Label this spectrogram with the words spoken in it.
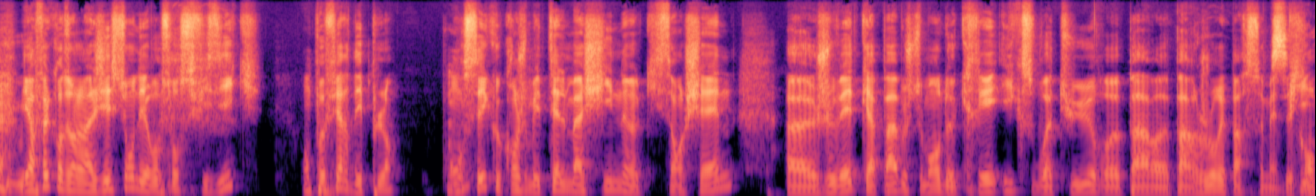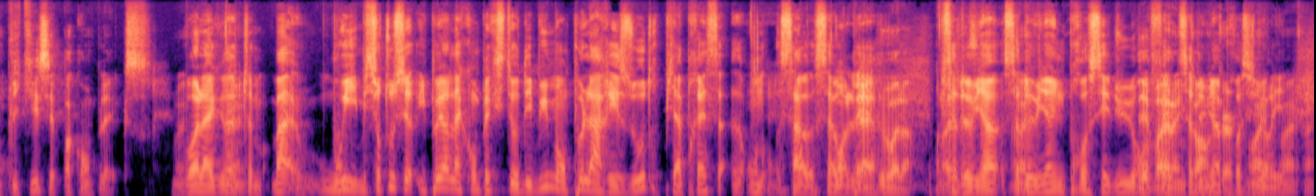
Et en fait, quand on a la gestion des ressources physiques, on peut faire des plans. On Mhm. sait que quand je mets telle machine qui s'enchaîne, euh, je vais être capable justement de créer X voitures par, par jour et par semaine. C'est compliqué, c'est pas complexe. Voilà, exactement. Bah, oui, mais surtout, il peut y avoir de la complexité au début, mais on peut la résoudre, puis après, ça, on- Ok. ça, ça On opère. Voilà. Ça devient, ça Ouais. devient une procédure, en fait. Ça devient procédurier. Ouais, ouais, ouais.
